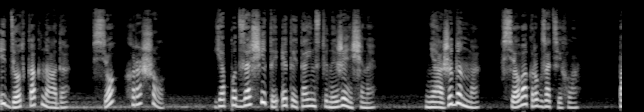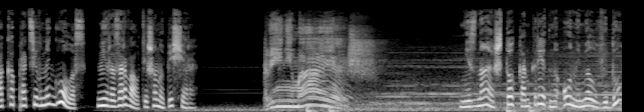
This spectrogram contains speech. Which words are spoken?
идет как надо, все хорошо. Я под защитой этой таинственной женщины. Неожиданно все вокруг затихло, пока противный голос не разорвал тишину пещеры. «Принимаешь?» Не знаю, что конкретно он имел в виду,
